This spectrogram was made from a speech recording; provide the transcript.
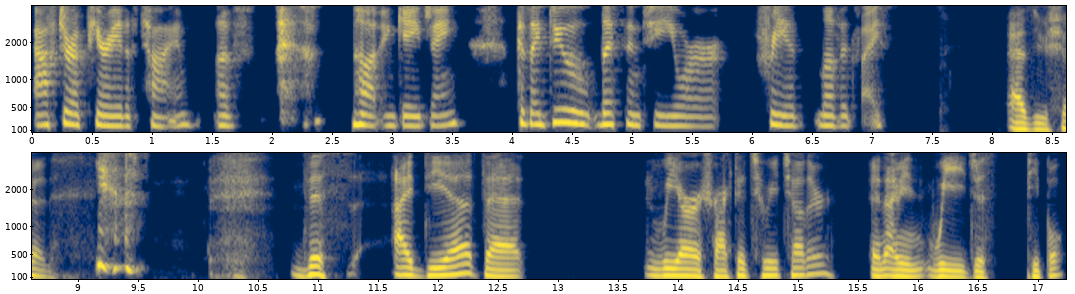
after a period of time of not engaging. Because I do listen to your free love advice. As you should. Yes. This idea that we are attracted to each other and I mean we just people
